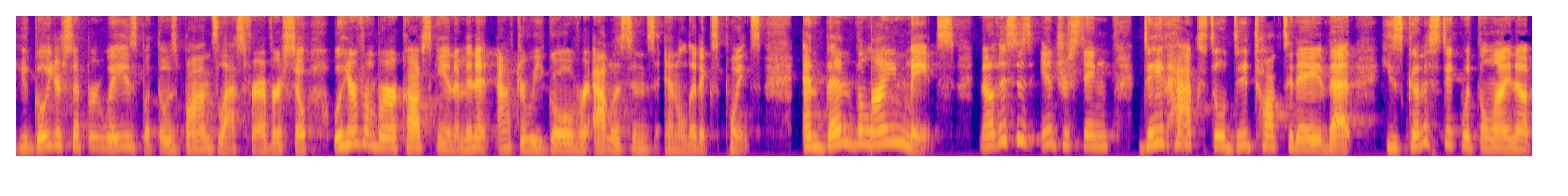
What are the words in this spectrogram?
you go your separate ways, but those bonds last forever. So we'll hear from Burakovsky in a minute after we go over Allison's analytics points. And then the line mates. Now, this is interesting. Dave Hakstol did talk today that he's going to stick with the lineup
